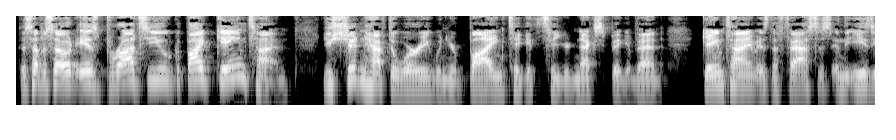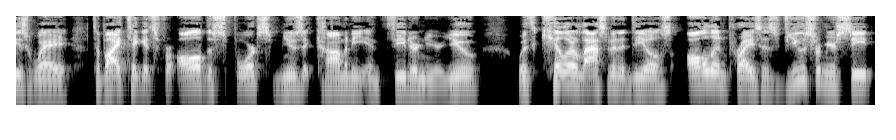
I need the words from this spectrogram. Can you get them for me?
This episode is brought to you by Game Time. You shouldn't have to worry when you're buying tickets to your next big event. Game Time is the fastest and the easiest way to buy tickets for all the sports, music, comedy, and theater near you. With killer last minute deals, all in prices, views from your seat,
